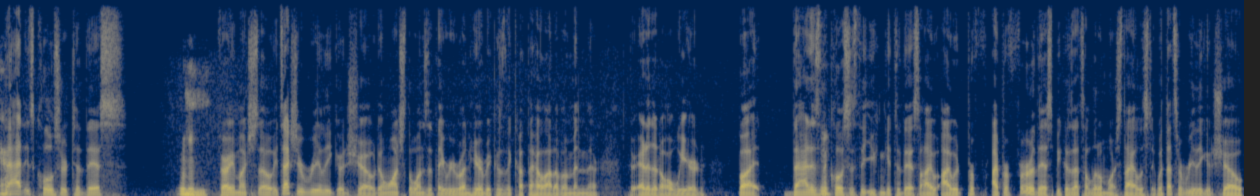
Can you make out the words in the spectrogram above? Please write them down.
Yeah. That is closer to this, Mm-hmm. very much so. It's actually a really good show. Don't watch the ones that they rerun here because they cut the hell out of them and they're they're edited all weird. But that is the closest that you can get to this. I I would pref- I prefer this because that's a little more stylistic, but that's a really good show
